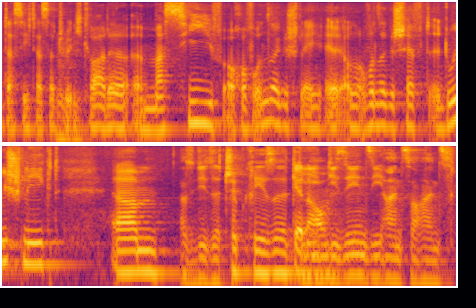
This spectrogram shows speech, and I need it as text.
dass sich das natürlich mhm. gerade äh, massiv auch auf unser, Geschle äh, auf unser Geschäft äh, durchschlägt. Ähm, also diese Chipkrise, genau. die, die sehen Sie eins zu eins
